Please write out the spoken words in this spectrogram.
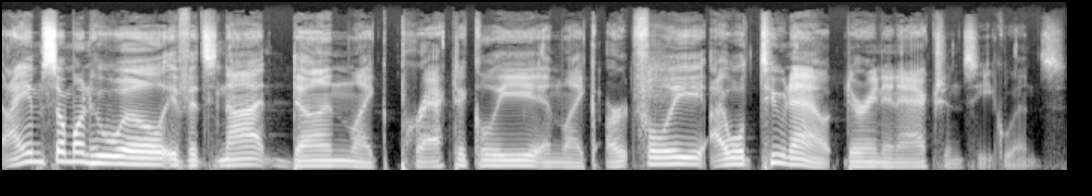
I am someone who will, if it's not done like practically and like artfully, I will tune out during an action sequence.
